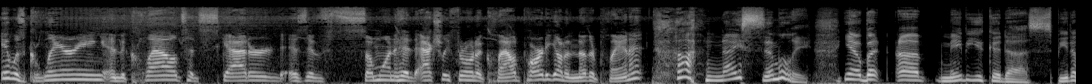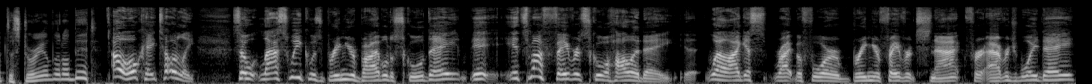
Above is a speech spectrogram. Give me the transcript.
it was glaring, and the clouds had scattered as if someone had actually thrown a cloud party on another planet. nice simile. You know, but uh, maybe you could uh, speed up the story a little bit. Oh, okay, totally. So last week was Bring Your Bible to School Day. It, it's my favorite school holiday. Well, I guess right before Bring Your Favorite Snack for Average Boy Day,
